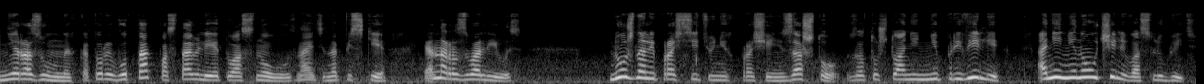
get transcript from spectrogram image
неразумных, которые вот так поставили эту основу, знаете, на песке. И она развалилась. Нужно ли просить у них прощения? За что? За то, что они не привили, они не научили вас любить.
